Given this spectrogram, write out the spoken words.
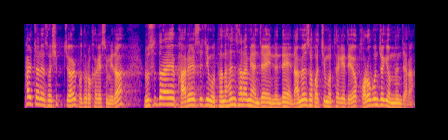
8절에서 10절 보도록 하겠습니다. 루스드라에 발을 쓰지 못하는 한 사람이 앉아 있는데 나면서 걷지 못하게 되어 걸어본 적이 없는 자라.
